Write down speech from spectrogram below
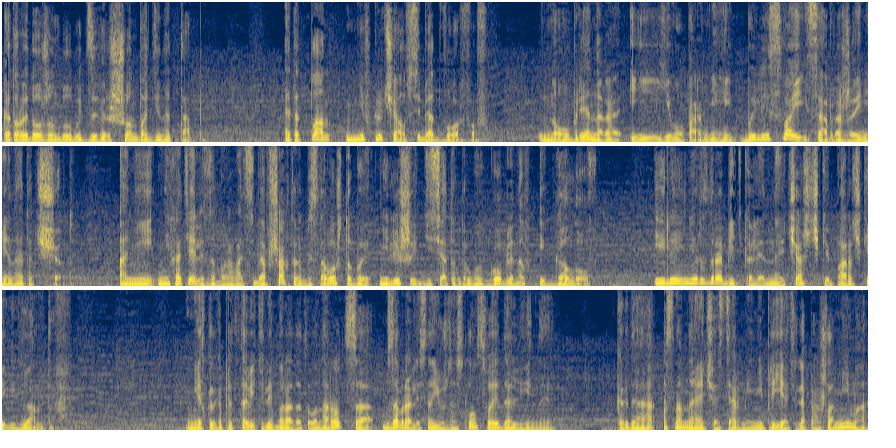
который должен был быть завершен в один этап. Этот план не включал в себя дворфов. Но у Бреннера и его парней были свои соображения на этот счет. Они не хотели замуровать себя в шахтах без того, чтобы не лишить десяток других гоблинов их голов или не раздробить коленные чашечки парочки гигантов. Несколько представителей бородатого народца взобрались на южный склон своей долины – когда основная часть армии неприятеля прошла мимо,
